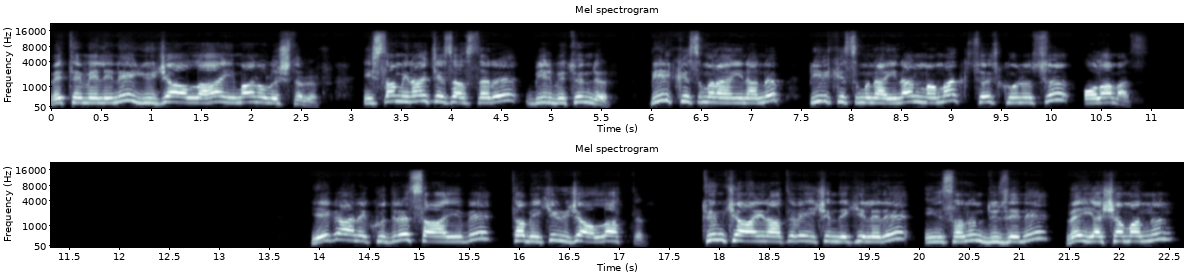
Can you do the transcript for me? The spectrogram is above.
ve temelini yüce Allah'a iman oluşturur. İslam inanç esasları bir bütündür. Bir kısmına inanıp bir kısmına inanmamak söz konusu olamaz. Yegane kudret sahibi tabii ki yüce Allah'tır. Tüm kainatı ve içindekileri insanın düzeni ve yaşamanın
